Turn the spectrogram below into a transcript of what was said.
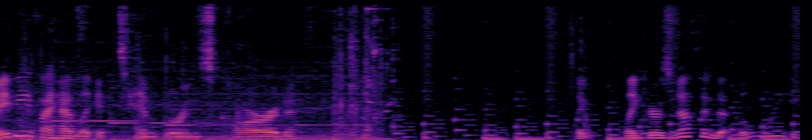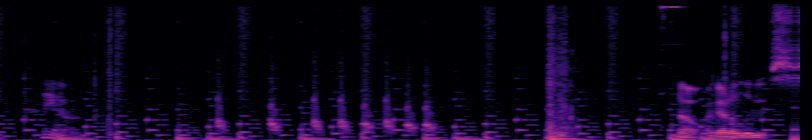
Maybe if I had like a temperance card. Like, like there's nothing to. Oh wait, hang on. Gotta lose.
